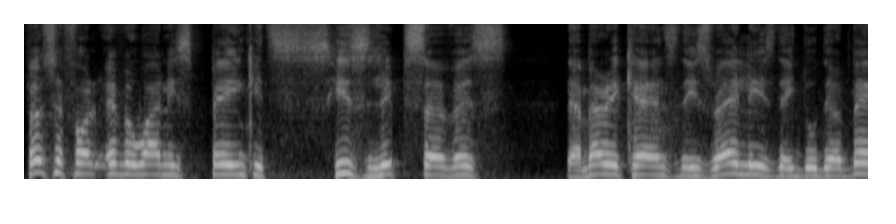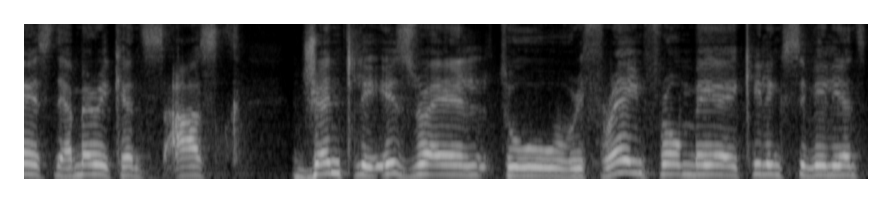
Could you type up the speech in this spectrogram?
First of all, everyone is paying its, his lip service. The Americans, the Israelis, they do their best. The Americans ask gently Israel to refrain from uh, killing civilians,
